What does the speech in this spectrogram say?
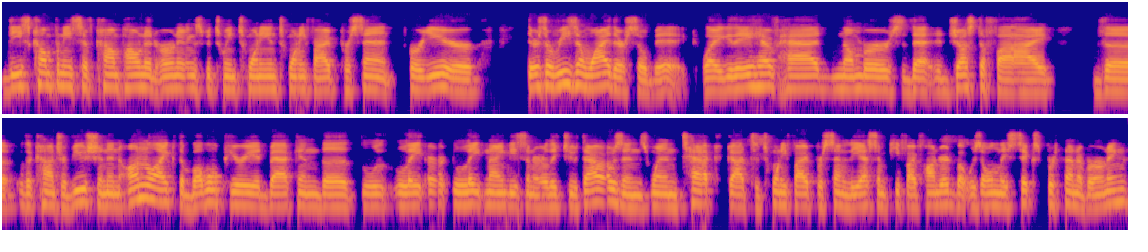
these companies have compounded earnings between 20 and 25 percent per year there's a reason why they're so big. Like they have had numbers that justify the the contribution. And unlike the bubble period back in the late er, late 90s and early 2000s when tech got to 25% of the S&P 500 but was only 6% of earnings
